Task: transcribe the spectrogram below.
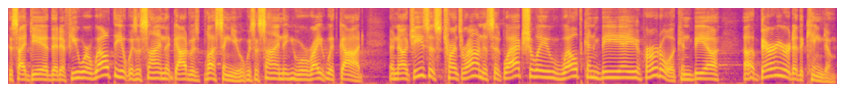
This idea that if you were wealthy, it was a sign that God was blessing you. It was a sign that you were right with God. And now Jesus turns around and says, well, actually, wealth can be a hurdle, it can be a, a barrier to the kingdom.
